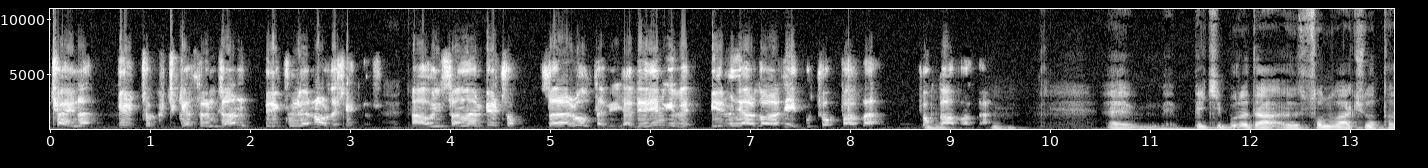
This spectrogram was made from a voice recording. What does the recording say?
China birçok küçük yatırımcıların birikimlerini orada çekiyor. Ha, o insanların birçok zararı oldu tabii. Yani dediğim gibi 1 milyar dolar değil. Bu çok fazla. Çok Hı-hı. daha fazla. Ee, peki burada e, son olarak şunu ta,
